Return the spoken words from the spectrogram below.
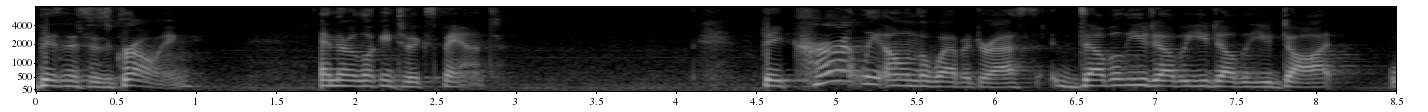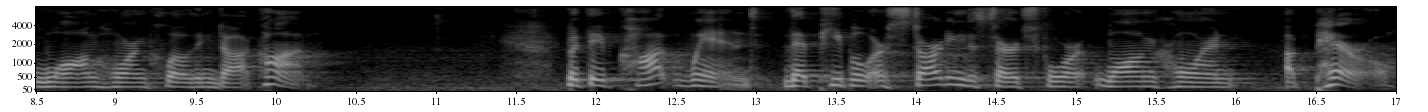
business is growing, and they're looking to expand. They currently own the web address www.longhornclothing.com. But they've caught wind that people are starting to search for Longhorn apparel.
